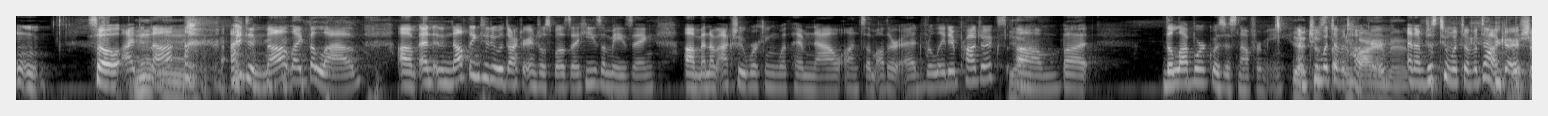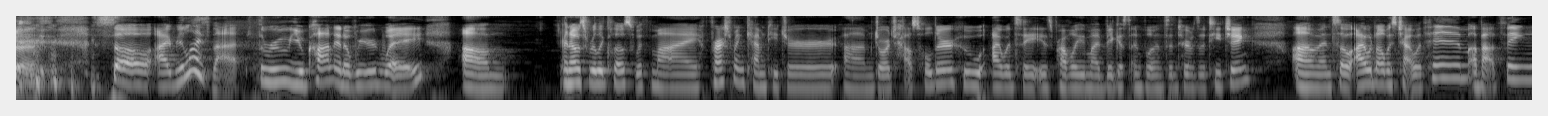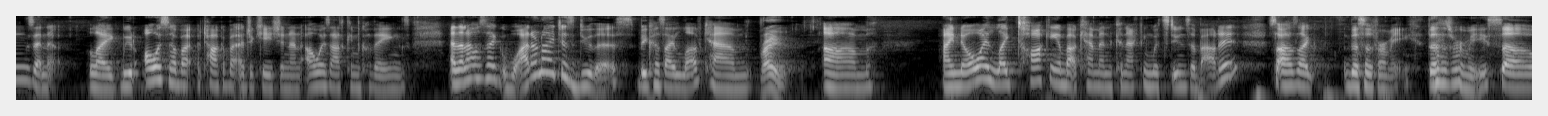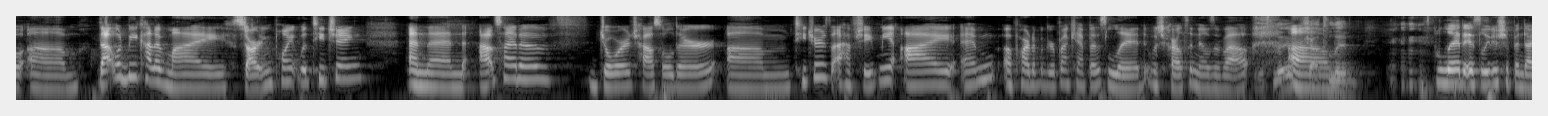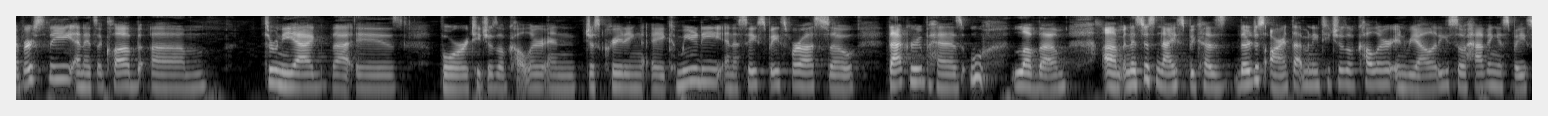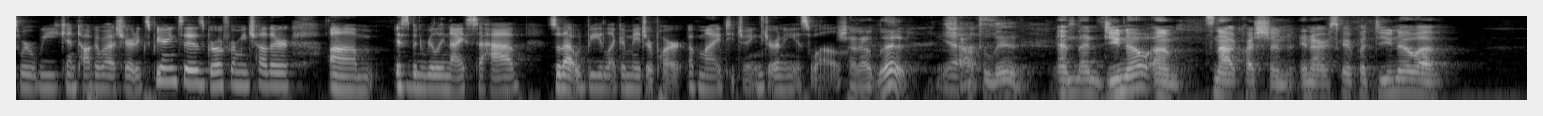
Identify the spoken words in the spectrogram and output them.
Mm-mm. So I did not, I did not like the lab, um, and, nothing to do with Dr. Angeles-Boza. He's amazing, um, and I'm actually working with him now on some other ed related projects. Yeah. Um, but the lab work was just not for me. Yeah, I'm too much of a talker, and I'm just too much of a talker. For sure. so I realized that through UConn in a weird way. Um, and I was really close with my freshman chem teacher, um, George Householder, who I would say is probably my biggest influence in terms of teaching. Um, and so I would always chat with him about things and like we would always talk about, education and always ask him things. And then I was like, why don't I just do this? Because I love chem. Right. I know I like talking about chem and connecting with students about it. So I was like, this is for me. This is for me. So um, that would be kind of my starting point with teaching. And then outside of George Householder, um, teachers that have shaped me, I am a part of a group on campus, LID, which Carlton knows about. It's Lid. Shout out to Lid. LID is Leadership and Diversity, and it's a club um, through NEAG that is for teachers of color and just creating a community and a safe space for us. So that group has, ooh, love them. Um, and it's just nice because there just aren't that many teachers of color in reality. So having a space where we can talk about shared experiences, grow from each other, um, has been really nice to have. So that would be like a major part of my teaching journey as well. Shout out Lid. Yeah. Shout out to Lid. And then do you know, um, it's not a question in our script, but do you know uh,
